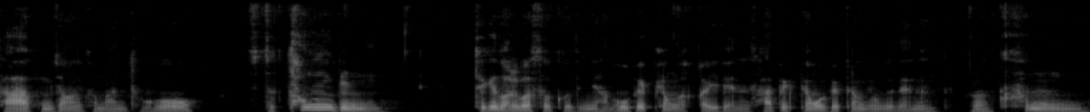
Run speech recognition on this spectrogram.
다 공장을 그만두고 진짜 텅 빈 되게 넓었었거든요. 한 500평 가까이 되는 400평, 500평 정도 되는 그런 큰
